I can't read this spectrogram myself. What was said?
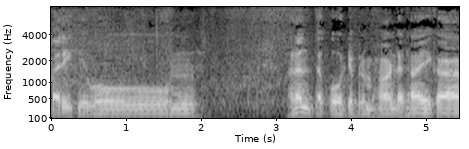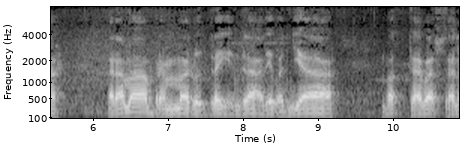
हरिः ओम्। अनन्तकोटिब्रह्माण्डनायक रमा ब्रह्म रुद्र इन्द्रादिवन्द्य भक्तवत्सल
